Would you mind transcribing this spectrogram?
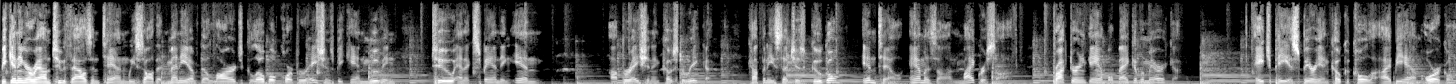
Beginning around 2010, we saw that many of the large global corporations began moving to and expanding in operation in Costa Rica. Companies such as Google, Intel, Amazon, Microsoft, Procter & Gamble, Bank of America, HP, Experian, Coca-Cola, IBM, Oracle,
